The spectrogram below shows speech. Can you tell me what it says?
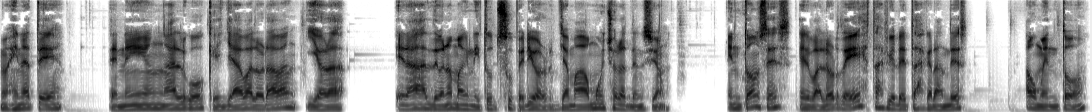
Imagínate, tenían algo que ya valoraban y ahora era de una magnitud superior, llamaba mucho la atención. Entonces, el valor de estas violetas grandes aumentó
